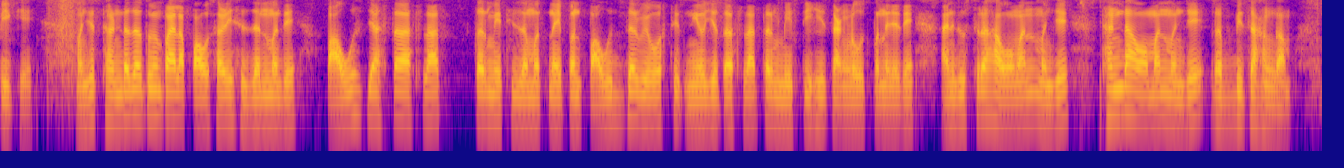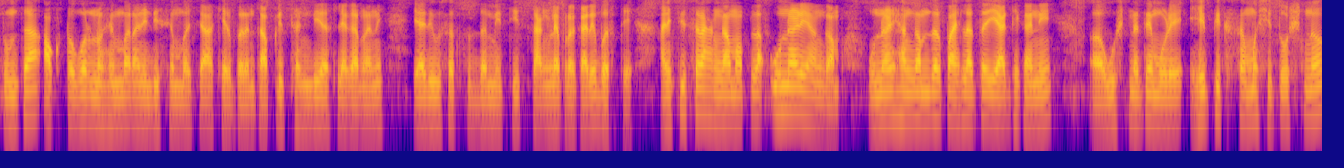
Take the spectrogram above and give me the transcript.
पीक आहे. म्हणजे थंड जर तुम्ही पाहिला पावसाळी सीझनमध्ये पाऊस जास्त असला तर मेथी जमत नाही. पण पाऊस जर व्यवस्थित नियोजित असला तर मेथी ही चांगलं उत्पन्न देते. आणि दुसरं हवामान म्हणजे थंड हवामान म्हणजे रब्बीचा हंगाम. तुमचा ऑक्टोबर नोव्हेंबर आणि डिसेंबरच्या अखेरपर्यंत आपली थंडी असल्याकारणाने या दिवसातसुद्धा मेथी चांगल्या प्रकारे बसते. आणि तिसरा हंगाम आपला उन्हाळी हंगाम. उन्हाळी हंगाम जर पाहिला तर या ठिकाणी उष्णतेमुळे हे पीक समशीतोष्ण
